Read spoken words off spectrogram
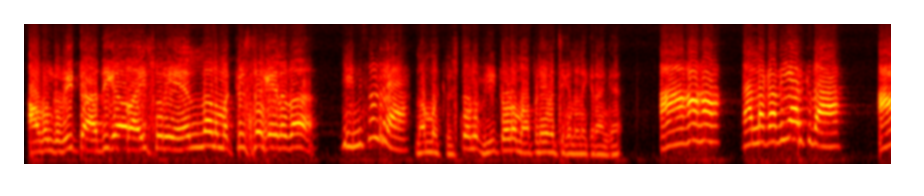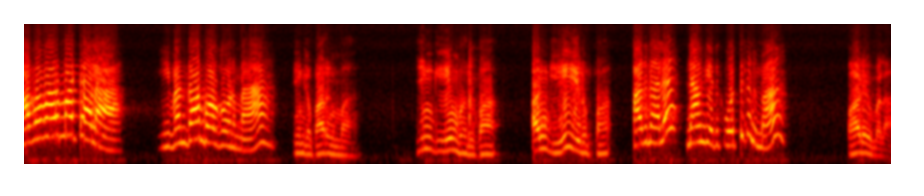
அவங்க வீட்டு அதிகாரம் ஐஸ்வர்யம் எல்லாம் நம்ம கிருஷ்ண கையில தான். என்ன சொல்ற? நம்ம கிருஷ்ணனை வீட்டோட மாப்பிள்ளைய வச்சுக்க நினைக்கிறாங்க. ஆஹா நல்ல கதையா இருக்குதா? அவ வரமாட்டாளா? இவன் தான் போகணுமா? இங்க பாருங்கம்மா. இங்கேயும் வருவான். அங்கேயும் இருப்பான். அதனால நாங்க இதுக்கு ஒத்துக்கணுமா? பாரு விமலா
